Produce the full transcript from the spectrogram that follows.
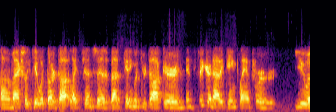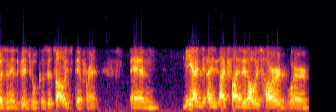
um, actually get with our doc, like Jen said, about getting with your doctor and, and figuring out a game plan for you as an individual because it's always different. And me, I, I, I find it always hard where,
